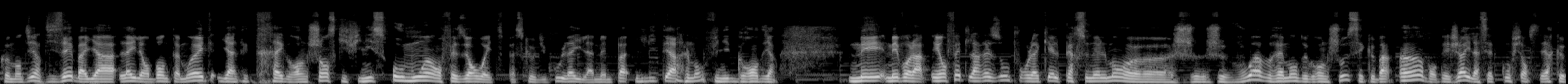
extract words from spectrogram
comment dire, disait, bah, y a, là il est en bantamweight, il y a des très grandes chances qu'il finisse au moins en featherweight, parce que du coup là il a même pas littéralement fini de grandir. Mais, mais voilà. Et en fait, la raison pour laquelle personnellement euh, je, je vois vraiment de grandes choses, c'est que ben un, bon déjà, il a cette confiance. C'est-à-dire que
